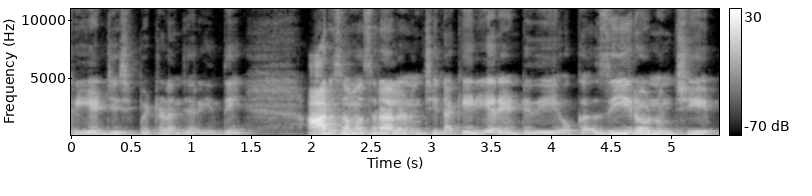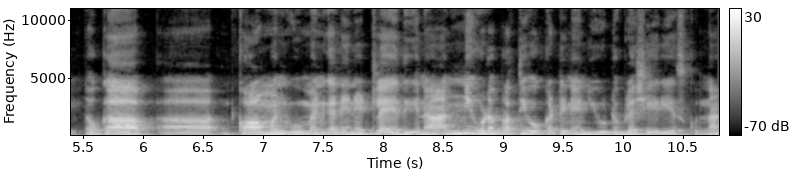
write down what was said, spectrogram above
క్రియేట్ చేసి పెట్టడం జరిగింది. ఆరు సంవత్సరాల నుంచి నా కెరియర్ ఏంటిది? ఒక జీరో నుంచి ఒక కామన్ ఉమెన్గా నేను ఎట్లా ఎదిగినా అన్నీ కూడా ప్రతి ఒక్కటి నేను యూట్యూబ్లో షేర్ చేసుకున్నా.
